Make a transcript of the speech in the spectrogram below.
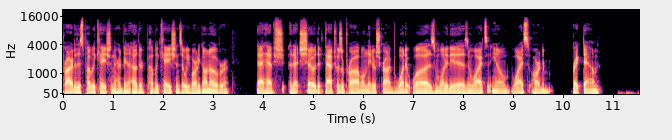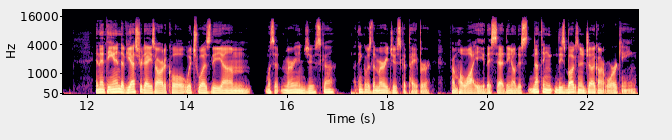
prior to this publication, there had been other publications that we've already gone over that have sh- that showed that thatch was a problem. They described what it was and what it is and why it's you know why it's hard to break down. And at the end of yesterday's article, which was the um, was it Murray and Juska? I think it was the Murray Juska paper from Hawaii. They said, you know, this nothing. These bugs in a jug aren't working,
